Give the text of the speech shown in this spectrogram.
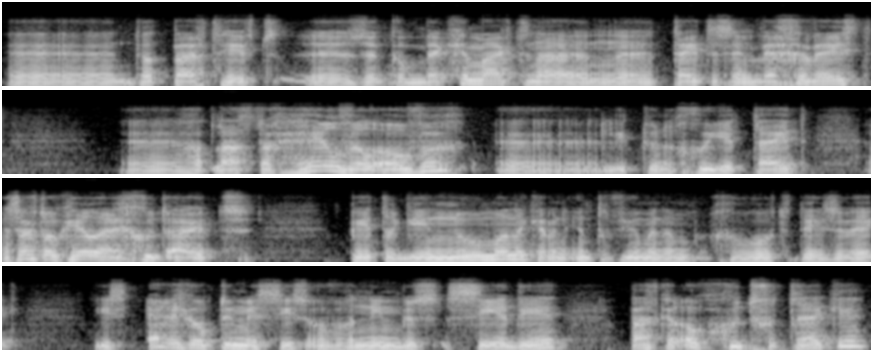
Uh, dat paard heeft zijn comeback gemaakt na een tijd te zijn weg geweest. had laatst nog heel veel over, liep toen een goede tijd en zag er ook heel erg goed uit. Peter G. Noeman, ik heb een interview met hem gehoord deze week, die is erg optimistisch over Nimbus CD. Paard kan ook goed vertrekken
